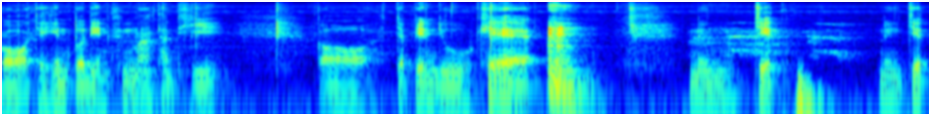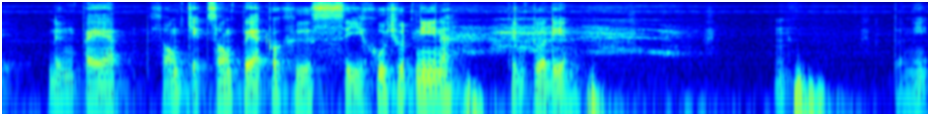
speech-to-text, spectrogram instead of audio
ก็จะเห็นตัวเด่นขึ้นมาทันที ก็จะเป็นอยู่แค่หนึ่งเจ็ดหนึ่งเจ็ดหนึ่งแปด สองเจ็ดสองแปดก็คือสี่คู่ชุดนี้นะ เป็นตัวเด่น ตัวนี้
